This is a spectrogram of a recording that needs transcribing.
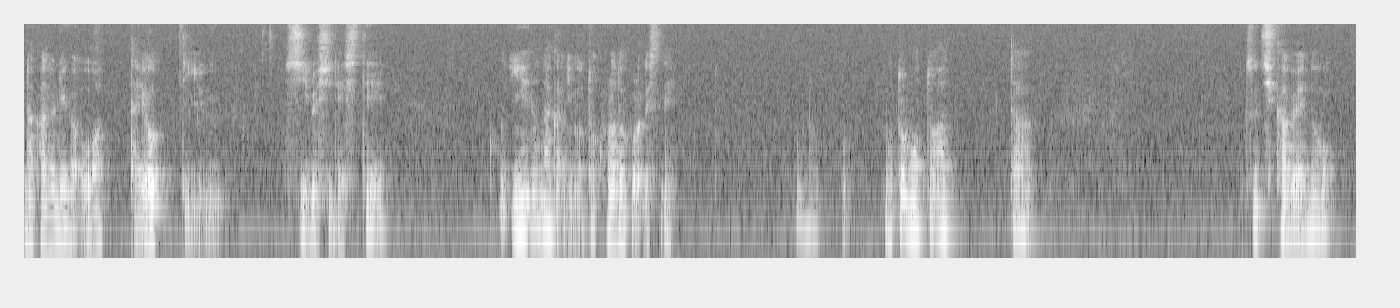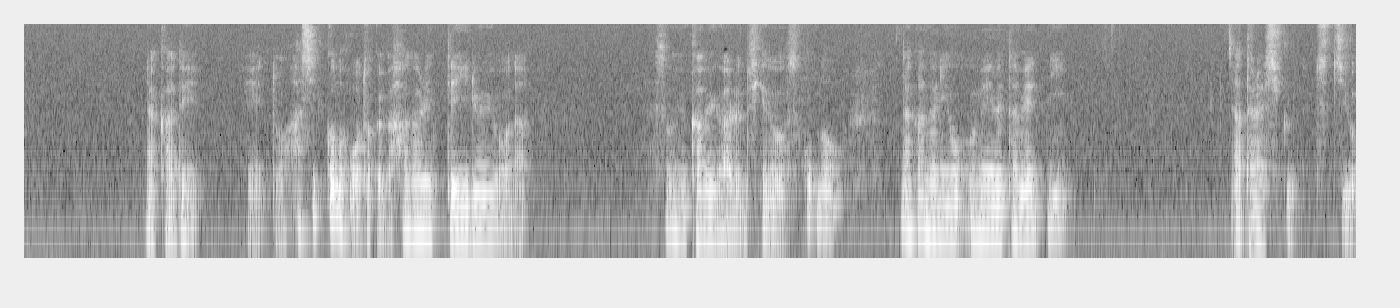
中塗りが終わったよっていう印でして家の中にもところどころですね。もともとあった土壁の中で、えー、と端っこの方とかが剥がれているようなそういう壁があるんですけどそこの中塗りを埋めるために新しく土を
